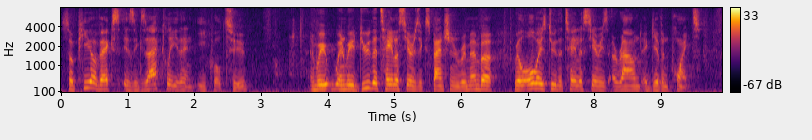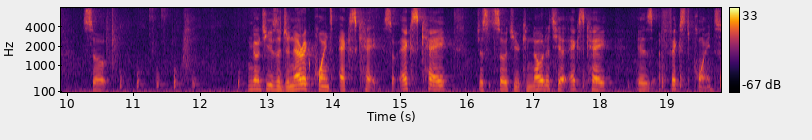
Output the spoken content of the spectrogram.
So p of x is exactly then equal to, and we, when we do the Taylor series expansion, remember we'll always do the Taylor series around a given point. So I'm going to use a generic point xk. So xk, just so that you can note it here, xk is a fixed point.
